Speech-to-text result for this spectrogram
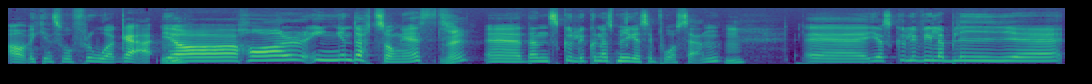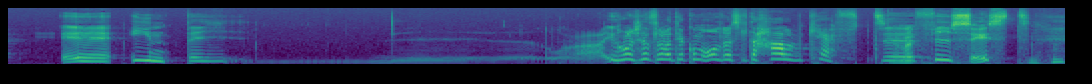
Ja, vilken svår fråga. Jag har ingen dödsångest. Eh, den skulle kunna smyga sig på sen. Mm. Eh, jag skulle vilja bli eh, eh, inte... Jag har en känsla av att jag kommer åldras lite halvkäft eh, Nämen. fysiskt. Mhm.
